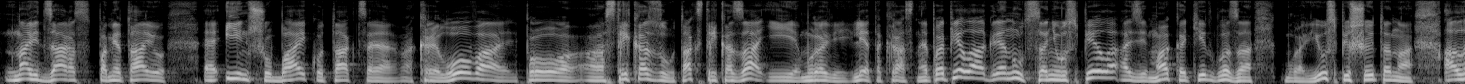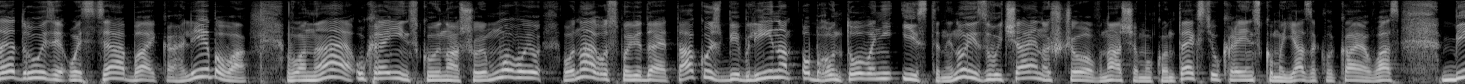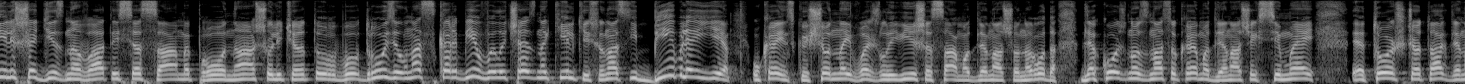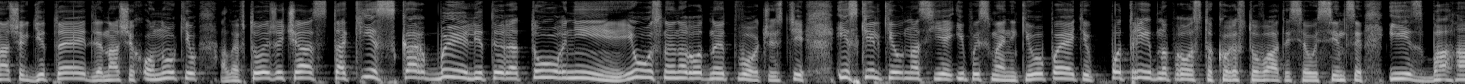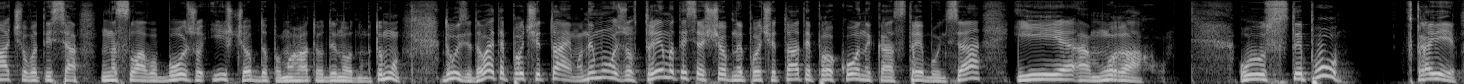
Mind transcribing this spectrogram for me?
навіть зараз пам'ятаю е, іншу байку, так, це Крилова про е, стріказу, так, стріказа і муравей. Лето красное пропела, оглянуться не успіла, а зима катить глаза. К мурав'ю спішить вона. Але, друзі, ось ця байка Глібова, вона українською нашою мовою, вона розповідає також біблійно обґрунтовані істини. Ну і звичайно, що в нашому контексті українському я закликаю вас більше дізнаватися саме про нашу літературу. Бо, друзі, у нас скарбів величезна кількість. У нас і Біблія є українською, що найважливіше саме для нашого народу, для кожного з нас окремо, для наших сімей, е, тощо так, для наших дітей, для наших онуків. Але в той же час такі скарби літературні і усної народної творчості, і скільки у нас є і письменників, і поетів, потрібно просто користуватися усім цим і збагачуватися на славу Божу і щоб допомагати один одному. Тому, друзі, давайте прочитаємо. Не можу втриматися, щоб не прочитати про коника стрибунця і мураху. У степу в траві.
